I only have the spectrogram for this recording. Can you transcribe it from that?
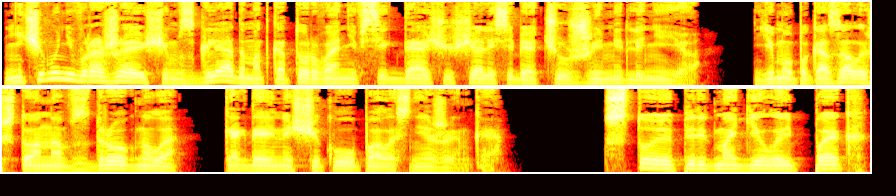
ничего не выражающим взглядом, от которого они всегда ощущали себя чужими для нее. Ему показалось, что она вздрогнула, когда ей на щеку упала снежинка. Стоя перед могилой Пэк,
